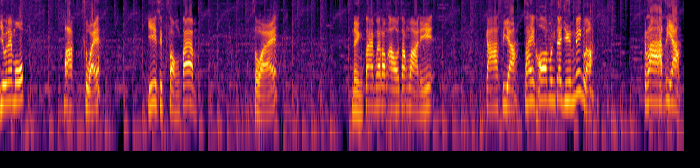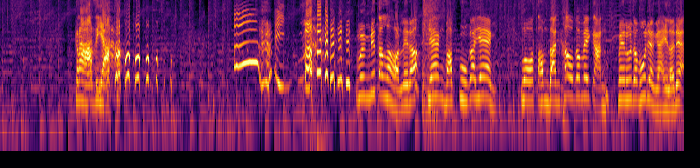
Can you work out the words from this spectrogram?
อยู่ในมุฟปักสวย 22 แต้ม สวย1แต้มก็ต้องเอาจังหวะนี้ กาเซีย ใจคอมึงจะยืนนิ่งเหรอกราเซียกราเซียมึงนี่ตลอดเลยเนาะแย่งบัฟกูก็แย่ง โลตอมดันเข้าก็ไม่กัน ไม่รู้จะพูดยังไงแล้วเนี่ย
